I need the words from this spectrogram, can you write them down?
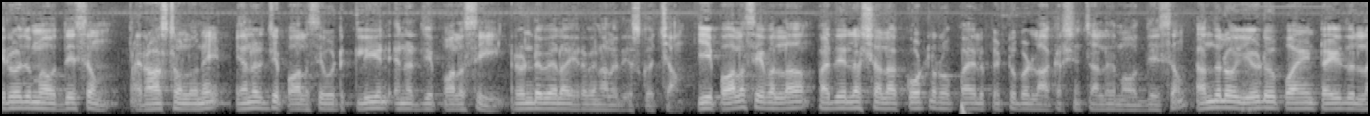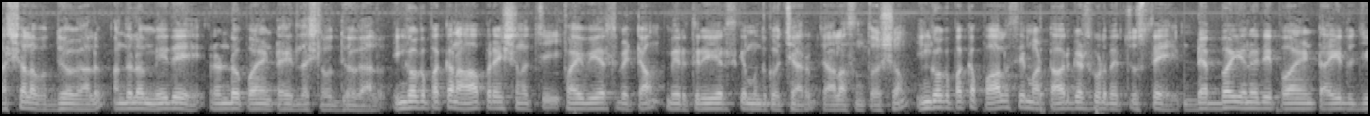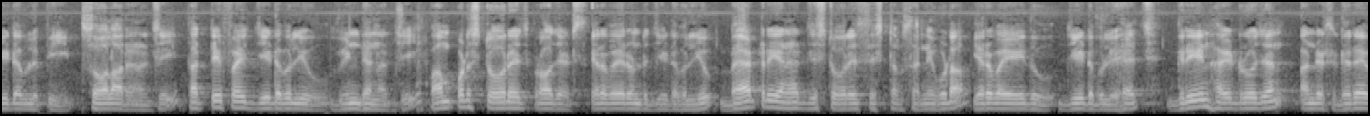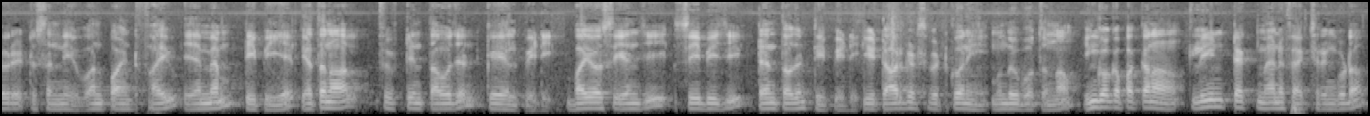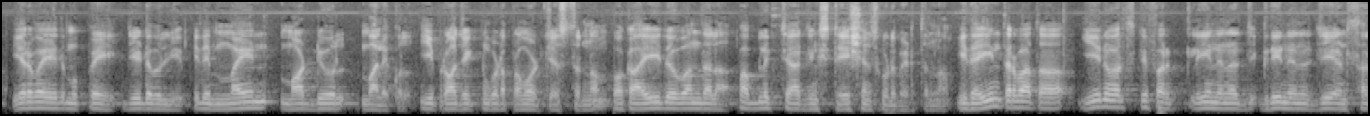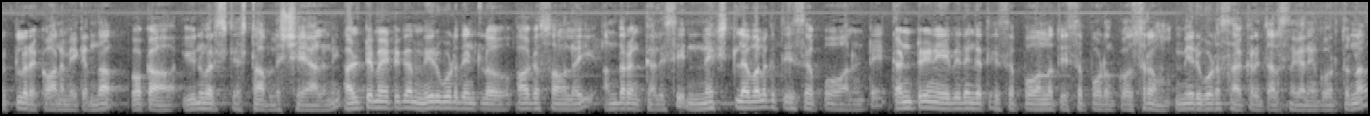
ఈరోజు మా ఉద్దేశం రాష్ట్రంలోనే ఎనర్జీ పాలసీ ఒకటి క్లీన్ ఎనర్జీ పాలసీ రెండు వేల ఇరవై నాలుగు తీసుకొచ్చాం. ఈ పాలసీ వల్ల పది లక్షల కోట్ల రూపాయలు పెట్టుబడులు ఆకర్షించాలనేది మా ఉద్దేశం. అందులో ఏడు పాయింట్ ఐదు లక్షల ఉద్యోగాలు అందులో మీదే రెండు పాయింట్ ఐదు లక్షల ఉద్యోగాలు. ఇంకొక పక్కన ఆపరేషన్ వచ్చి ఫైవ్ ఇయర్స్ పెట్టాం. మీరు త్రీ ఇయర్స్కి ముందుకు వచ్చారు చాలా సంతోషం. ఇంకొక పక్క పాలసీ మా టార్గెట్స్ కూడా మీరు చూస్తే డెబ్బై ఎనిమిది పాయింట్ ఐదు GWP solar energy thirty five GW wind energy pumped storage projects ఇరవై రెండు GW battery energy storage systems అన్ని కూడా ఇరవై ఐదు జీడబ్ల్యూహెచ్ green hydrogen and its derivatives అన్ని one point five MM TPA ethanol fifteen thousand KLPD bio CNG CBG ten thousand TPD ఈ targets పెట్టుకొని ముందుకు పోతున్నాం. ఇంకొక పక్కన క్లీన్ టెక్ మ్యానుఫ్యాక్చరింగ్ కూడా ఇరవై ఐదు ముప్పై జీడబ్ల్యూ. ఇది మైన్ మాడ్యూల్ మాలికుల్ ఈ ప్రాజెక్ట్ను కూడా ప్రమోట్ చేస్తున్నాం. ఒక ఐదు వందల పబ్లిక్ ఛార్జింగ్ స్టేషన్స్ కూడా పెడుతున్నాం. ఇది అయిన తర్వాత university for clean energy green energy and circular economy కింద ఒక యూనివర్సిటీ ఎస్టాబ్లిష్ చేయాలని. అల్టిమేట్గా మీరు కూడా దీంట్లో భాగస్వాములై అందరం కలిసి నెక్స్ట్ లెవెల్కు తీసుకుపోవాలంటే కంట్రీని ఏ విధంగా తీసుకుపోవాలో తీసుకుపోవడం కోసం మీరు కూడా సహకరించాల్సిందిగా నేను కోరుతున్నా.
